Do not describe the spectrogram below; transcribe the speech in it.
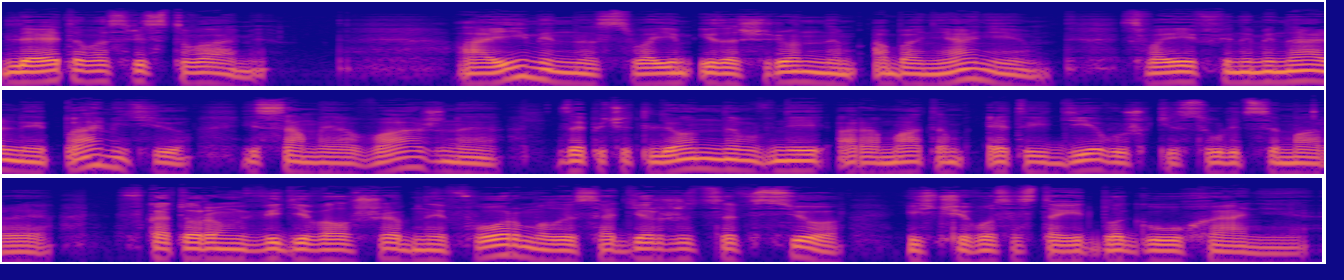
для этого средствами а именно своим изощренным обонянием, своей феноменальной памятью и, самое важное, запечатленным в ней ароматом этой девушки с улицы Море, в котором в виде волшебной формулы содержится все, из чего состоит благоухание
